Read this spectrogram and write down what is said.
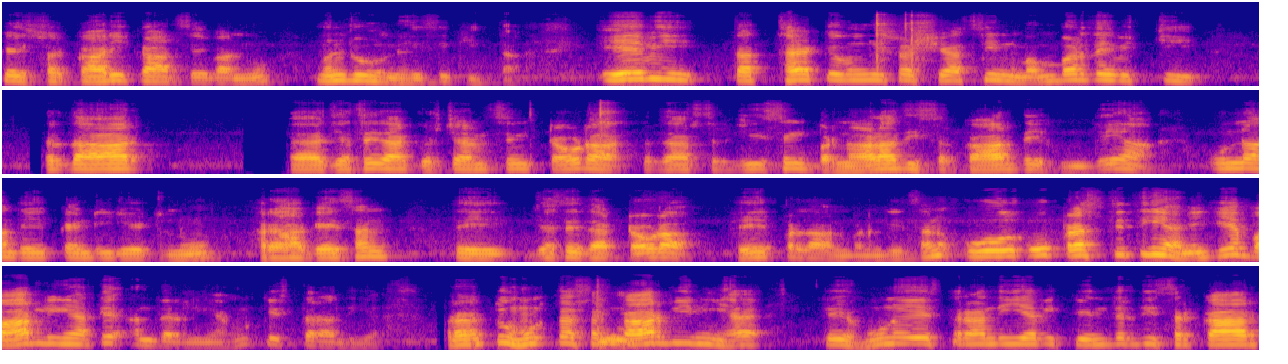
ਕਿ ਸਰਕਾਰੀ ਕਾਰ ਸੇਵਾ ਨੂੰ ਮਨਜ਼ੂਰ ਨਹੀਂ ਸੀ ਕੀਤਾ। ਇਹ ਵੀ ਤੱਥ ਹੈ ਕਿ 1986 ਨਵੰਬਰ ਦੇ ਵਿੱਚ ਹੀ ਸਰਦਾਰ ਜਥੇਦਾਰ ਗੁਰਚਰਨ ਸਿੰਘ ਟੌੜਾ ਸਰਦਾਰ ਸਰਜੀਤ ਸਿੰਘ ਬਰਨਾਲਾ ਦੀ ਸਰਕਾਰ ਦੇ ਹੁੰਦਿਆਂ ਉਹਨਾਂ ਦੇ ਕੈਂਡੀਡੇਟ ਨੂੰ ਹਰਾ ਗਏ ਸਨ ਤੇ ਜਥੇਦਾਰ ਟੌੜਾ ਫੇਰ ਪ੍ਰਧਾਨ ਬਣ ਗਏ ਸਨ। ਉਹ ਉਹ ਪ੍ਰਸਥਿਤੀਆਂ ਨਹੀਂ ਕਿ ਬਾਹਰਲੀਆਂ ਤੇ ਅੰਦਰਲੀਆਂ ਹੁਣ ਕਿਸ ਤਰ੍ਹਾਂ ਦੀ ਹੈ ਪਰੰਤੂ ਹੁਣ ਤਾਂ ਸਰਕਾਰ ਵੀ ਨਹੀਂ ਹੈ ਤੇ ਹੁਣ ਇਸ ਤਰ੍ਹਾਂ ਦੀ ਹੈ ਵੀ ਕੇਂਦਰ ਦੀ ਸਰਕਾਰ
